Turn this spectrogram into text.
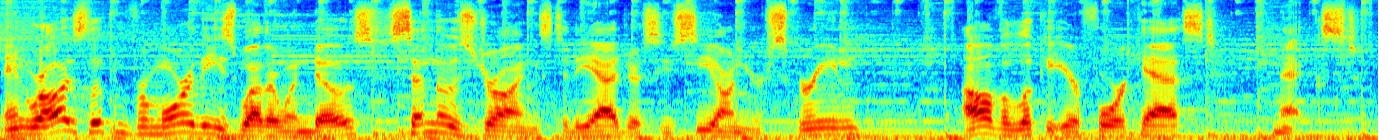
And we're always looking for more of these weather windows. Send those drawings to the address you see on your screen. I'll have a look at your forecast next.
